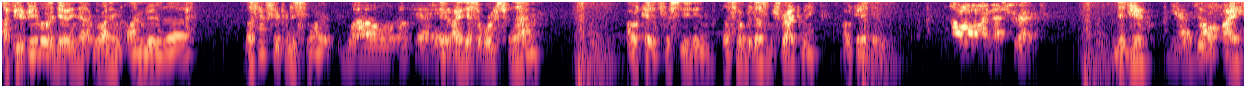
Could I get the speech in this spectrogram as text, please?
A... Few people are doing that, running under the. That's actually pretty smart. Well, okay. I guess it works for them. Okay, it's receding. Let's hope it doesn't Shrek me. Okay, didn't. Oh, I got Shrek. Did you? Yeah, just... Oh, I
